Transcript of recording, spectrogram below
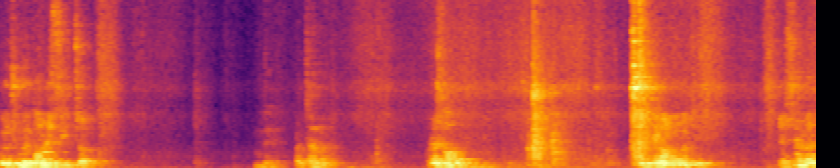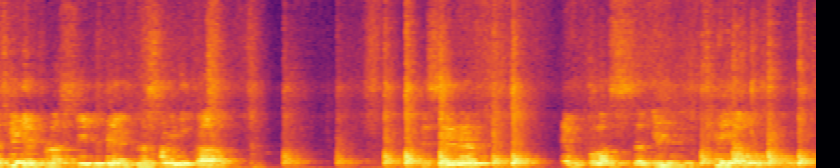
이건 충분히 떠올릴 수 있죠? 네. 맞잖아. 그래서 이렇게 나오는 거지. S는 T n 플러스 1대 n 플러스 3이니까 S는 n 플러스 1K라고 놓고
